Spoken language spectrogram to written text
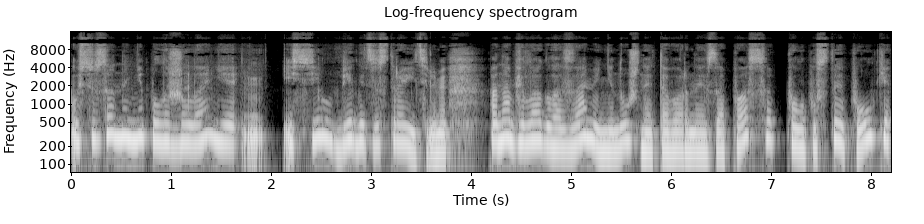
У Сюзанны не было желания и сил бегать за строителями. Она обвела глазами ненужные товарные запасы, полупустые полки,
